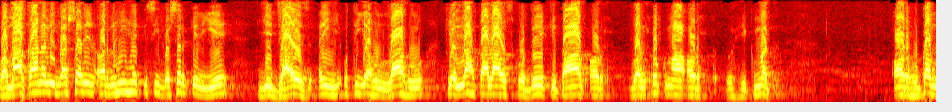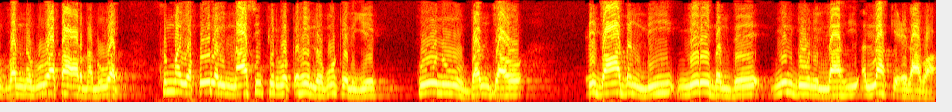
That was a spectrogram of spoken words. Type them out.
وہ ماکان علی بشر اور نہیں ہے کسی بشر کے لیے یہ جائز۔ اتیہ اللہ کہ اللہ تعالیٰ اس کو دے کتاب اور والحکمہ اور حکمت اور حکم و نبوتا اور نبوت۔ ثم یقول علی پھر وہ کہے لوگوں کے لیے، کونو، بن جاؤ۔ عبادن لی میرے بندے من دون اللہ اللہ کے علاوہ۔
